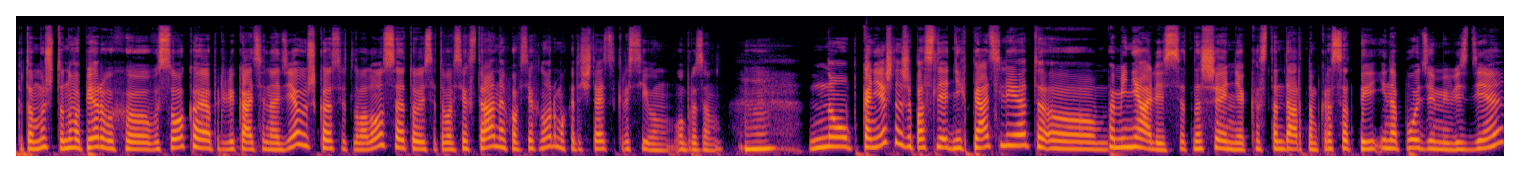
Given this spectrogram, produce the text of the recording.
потому что, ну, во-первых, э, высокая, привлекательная девушка, светловолосая, то есть это во всех странах, во всех нормах это считается красивым образом. Мгм. Но, конечно же, последних пять лет э, поменялись отношения к стандартам красоты и на подиуме везде.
